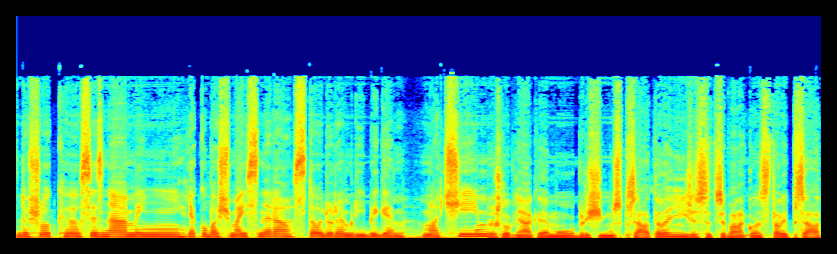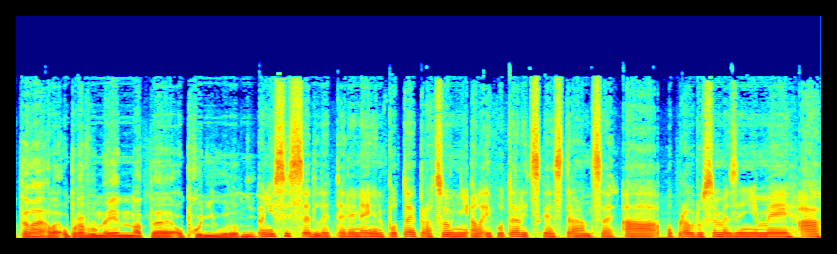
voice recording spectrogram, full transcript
došlo k seznámení Jakoba Schmeissnera s Teodorem Liebigem mladším. Došlo k nějakému bližšímu zpřátelení, že se třeba nakonec stali přátelé, ale opravdu nejen na té obchodní úrovni? Oni si sedli, tedy nejen po té pracovní, ale i po té lidské stránce. A opravdu se mezi nimi a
